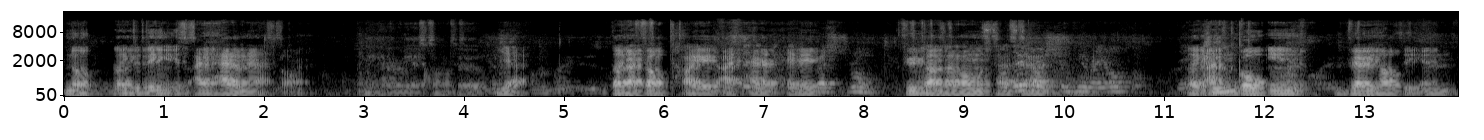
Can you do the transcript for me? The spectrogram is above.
No, like the thing is, I had a mask on. I mean, having the mask on too? Yeah. Like I felt tired. I had a headache. A few times I've almost passed out. Like I can go in very healthy and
